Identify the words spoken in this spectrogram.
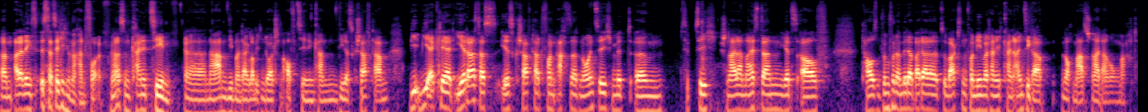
Ähm, allerdings ist tatsächlich nur eine Handvoll. Ja? Es sind keine zehn äh, Namen, die man da glaube ich in Deutschland aufzählen kann, die das geschafft haben. Wie, wie erklärt ihr das, dass ihr es geschafft habt, von 1890 mit ähm, 70 Schneidermeistern jetzt auf 1500 Mitarbeiter zu wachsen, von denen wahrscheinlich kein einziger noch Maßschneiderung macht.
